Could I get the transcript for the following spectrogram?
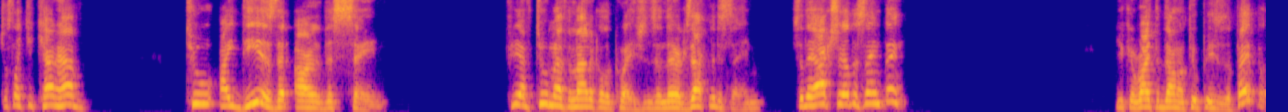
Just like you can't have two ideas that are the same. If you have two mathematical equations and they're exactly the same, so they actually are the same thing. You can write them down on two pieces of paper.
